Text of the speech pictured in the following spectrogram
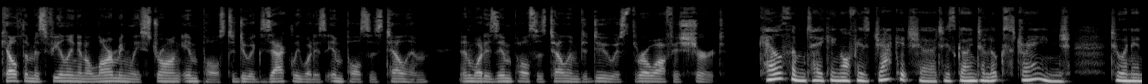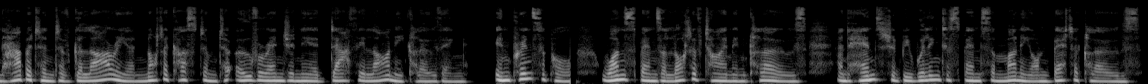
Keltham is feeling an alarmingly strong impulse to do exactly what his impulses tell him, and what his impulses tell him to do is throw off his shirt. Keltham taking off his jacket shirt is going to look strange to an inhabitant of Golarion not accustomed to over-engineered Dath Ilani clothing. In principle, one spends a lot of time in clothes and hence should be willing to spend some money on better clothes.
